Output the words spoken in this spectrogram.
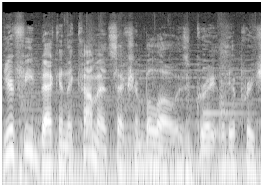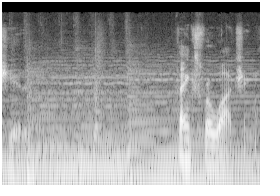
Your feedback in the comment section below is greatly appreciated. Thanks for watching.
